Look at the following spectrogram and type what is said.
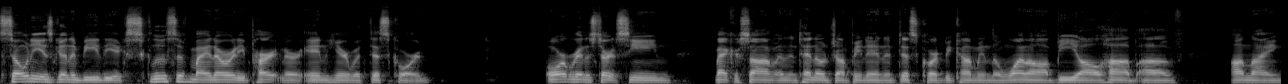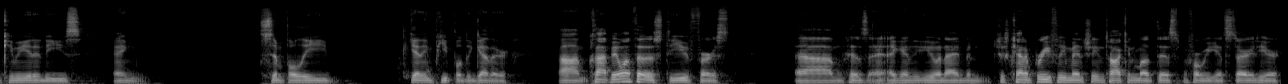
Sony is going to be the exclusive minority partner in here with Discord, or we're going to start seeing Microsoft and Nintendo jumping in and Discord becoming the one all be all hub of online communities and simply getting people together. Um, Clappy, I want to throw this to you first. Because again, you and I had been just kind of briefly mentioning, talking about this before we get started here.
